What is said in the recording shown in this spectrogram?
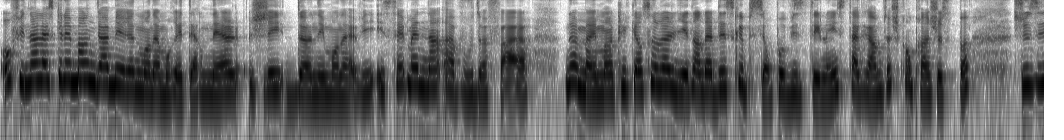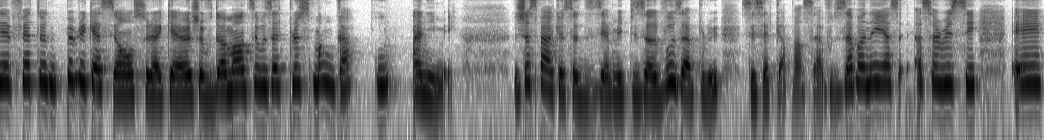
Au final, est-ce que les mangas méritent mon amour éternel? J'ai donné mon avis et c'est maintenant à vous de faire de même en cliquant sur le lien dans la description pour visiter l'Instagram de Je comprends juste pas. Je vous ai fait une publication sur laquelle je vous demande si vous êtes plus manga ou animé. J'espère que ce dixième épisode vous a plu. Si c'est le cas, pensez à vous abonner à, celui-ci. Et,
